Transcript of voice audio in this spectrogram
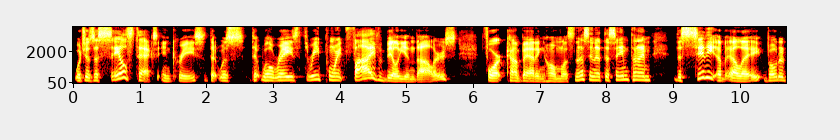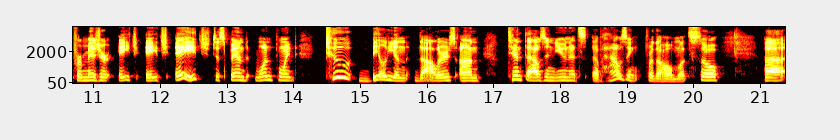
which is a sales tax increase that was that will raise 3.5 billion dollars for combating homelessness. And at the same time, the city of LA voted for Measure HHH to spend 1.2 billion dollars on 10,000 units of housing for the homeless. So uh,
